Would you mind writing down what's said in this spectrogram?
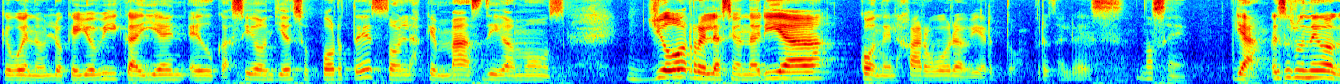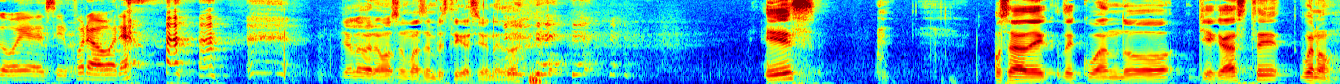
que bueno, lo que yo vi caía en educación y en soporte, son las que más, digamos, yo relacionaría con el hardware abierto, pero tal vez, no sé. Ya, eso es lo único que voy a decir por ahora. Ya lo veremos en más investigaciones, ¿no? es, o sea, de, de, cuando llegaste, bueno,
